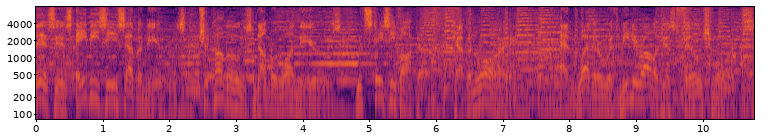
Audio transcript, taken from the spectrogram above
This is ABC 7 News, Chicago's number one news, with Stacy Baca, Kevin Roy, and weather with meteorologist Phil Schwartz.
